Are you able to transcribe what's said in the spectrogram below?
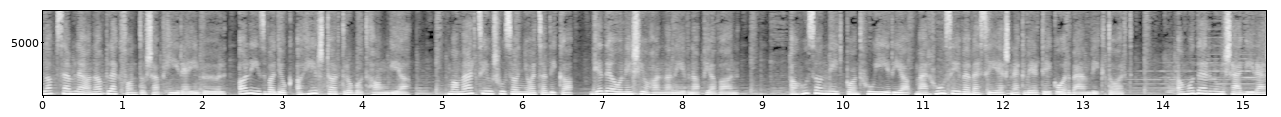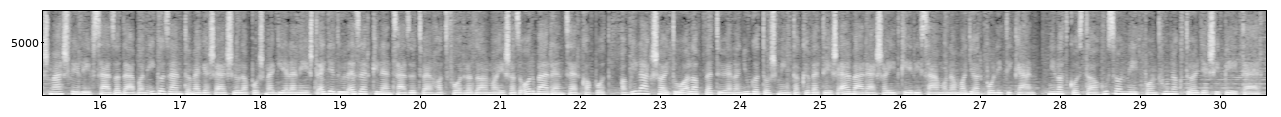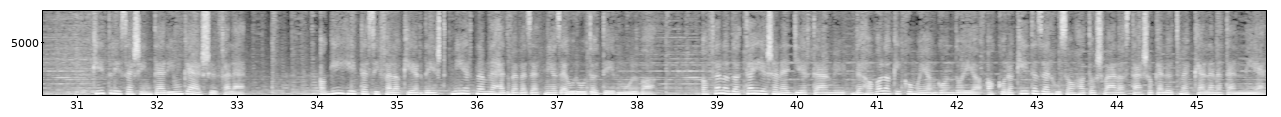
Lapszemle a nap legfontosabb híreiből. Alíz vagyok, a hírstart robot hangja. Ma március 28-a, Gedeon és Johanna névnapja van. A 24.hu írja, már 20 éve veszélyesnek vélték Orbán Viktort. A modern újságírás másfél évszázadában igazán tömeges elsőlapos megjelenést egyedül 1956 forradalma és az Orbán rendszer kapott, a világ sajtó alapvetően a nyugatos mintakövetés elvárásait kéri számon a magyar politikán, nyilatkozta a 24.hu-nak Tölgyesi Péter. Két részes interjúnk első fele. A G7 teszi fel a kérdést, miért nem lehet bevezetni az eurót 5 év múlva. A feladat teljesen egyértelmű, de ha valaki komolyan gondolja, akkor a 2026-os választások előtt meg kellene tennie.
